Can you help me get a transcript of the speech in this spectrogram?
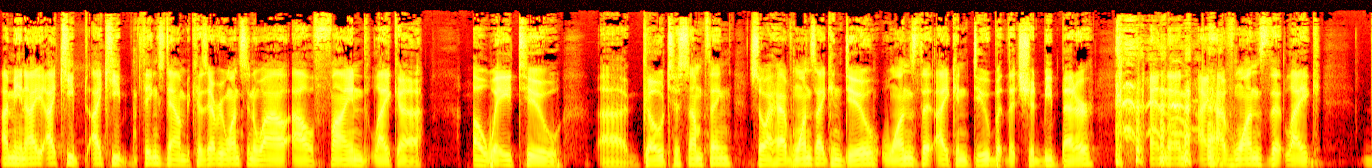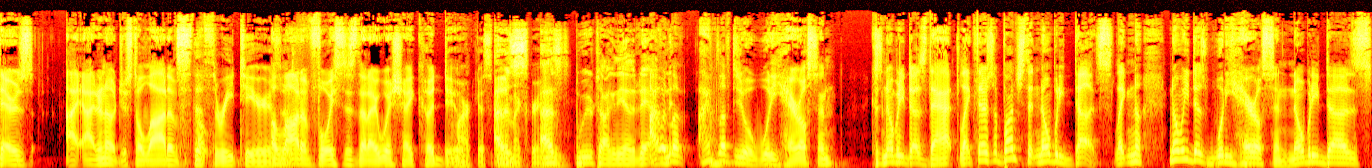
I mean, I, I keep I keep things down because every once in a while I'll find like a a way to uh, go to something. So I have ones I can do, ones that I can do but that should be better, and then I have ones that like there's I, I don't know, just a lot of The three tiers. a lot of voices that I wish I could do. Marcus I was, mimicry. I was, we were talking the other day. I would love I'd love to do a Woody Harrelson because nobody does that. Like there's a bunch that nobody does. Like no nobody does Woody Harrelson. Nobody does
